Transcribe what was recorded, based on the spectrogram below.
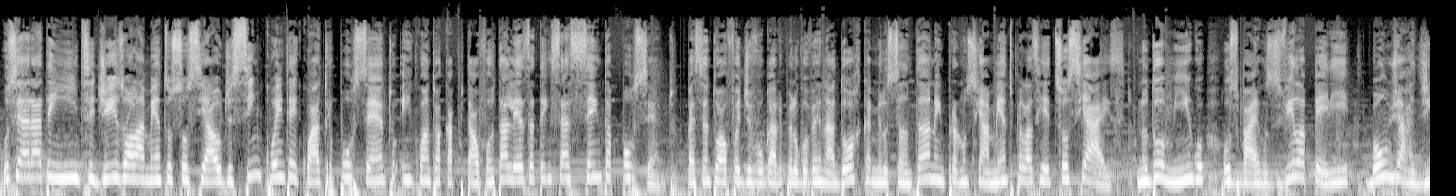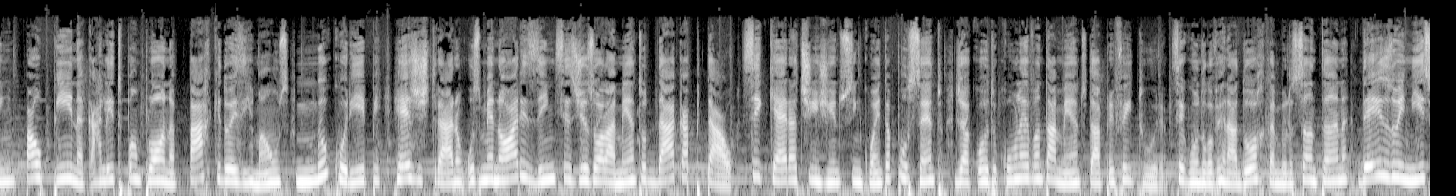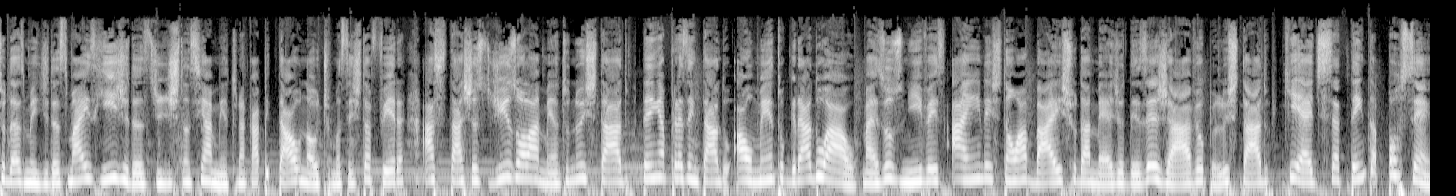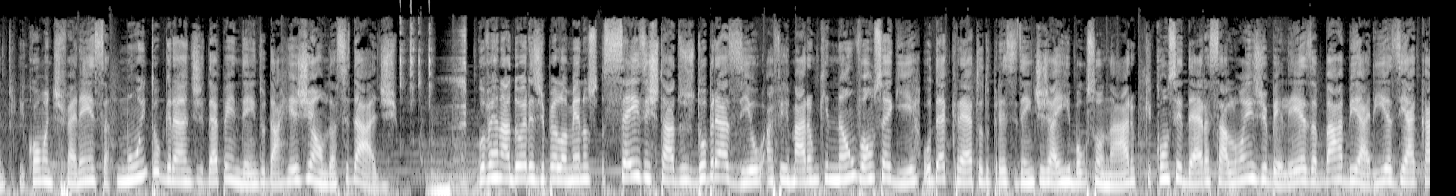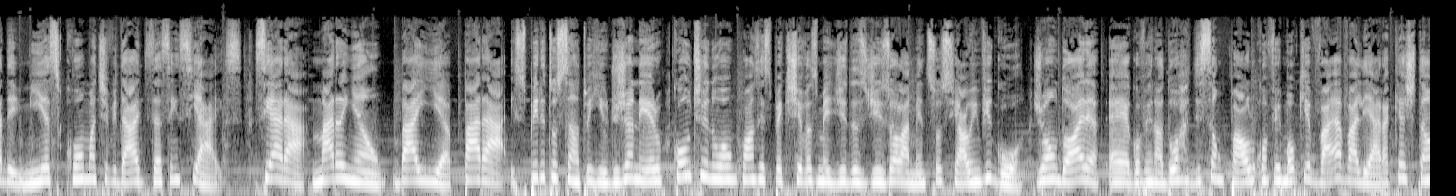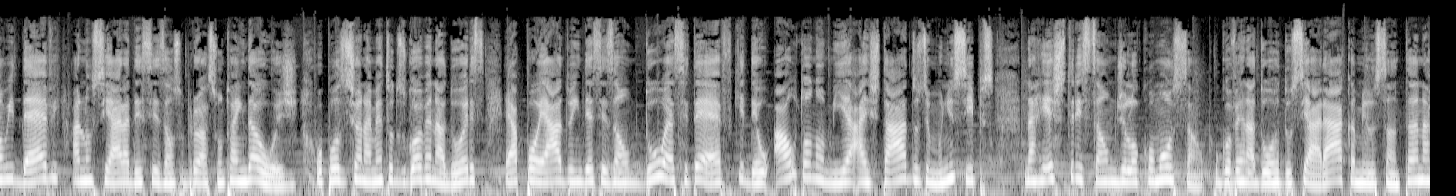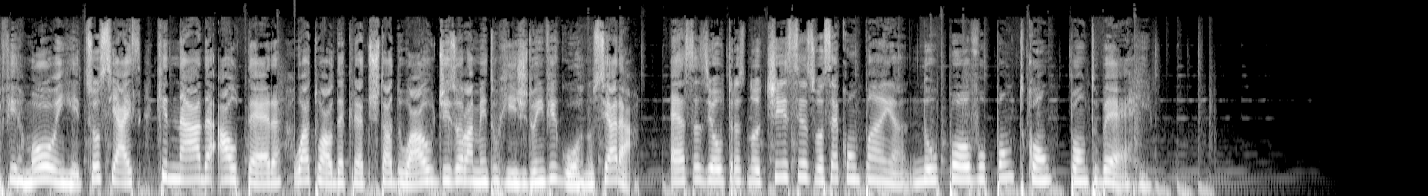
O Ceará tem índice de isolamento social de 54%, enquanto a capital Fortaleza tem 60%. O percentual foi divulgado pelo governador Camilo Santana em pronunciamento pelas redes sociais. No domingo, os bairros Vila Peri, Bom Jardim, Palpina, Carlito Pamplona, Parque Dois Irmãos, Mucuripe registraram os menores índices de isolamento da capital, sequer atingindo 50%, de acordo com o levantamento da prefeitura. Segundo o governador Camilo Santana, desde o início das medidas mais rígidas de distanciamento na capital na última sexta-feira, as taxas de isolamento no estado têm apresentado aumento gradual, mas os níveis ainda estão abaixo da média desejável pelo estado, que é de 70%, e com uma diferença muito grande dependendo da região da cidade. Governadores de pelo menos seis estados do Brasil afirmaram que não vão seguir o decreto do presidente Jair Bolsonaro, que considera salões de beleza, barbearias e academias como atividades essenciais. Ceará, Maranhão, Bahia, Pará, Espírito Santo e Rio de Janeiro continuam com as respectivas medidas de isolamento social em vigor. João Dória, é, governador de São Paulo, confirmou que vai avaliar a questão e deve anunciar a decisão sobre o assunto ainda hoje. O posicionamento dos governadores é apoiado em decisão do STF que deu autonomia a estados e municípios na restrição de locomoção. O governador do Ceará, Camilo Santana, afirmou em redes sociais que nada altera o atual decreto estadual de isolamento rígido em vigor no Ceará. Essas e outras notícias você acompanha no povo.com.br.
